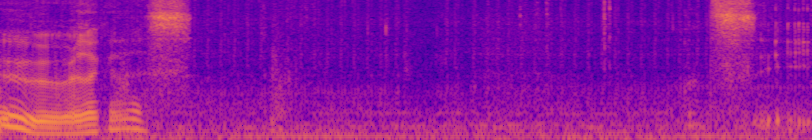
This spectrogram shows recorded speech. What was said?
Ooh, look at this. Let's see.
